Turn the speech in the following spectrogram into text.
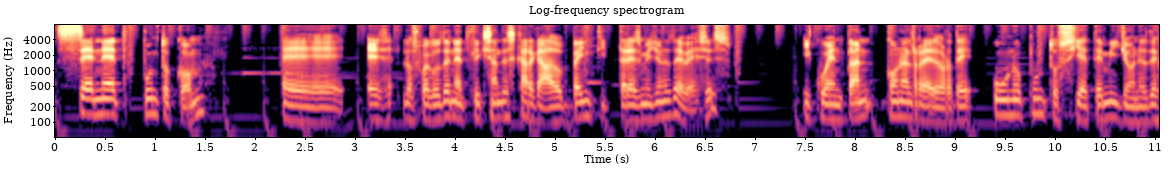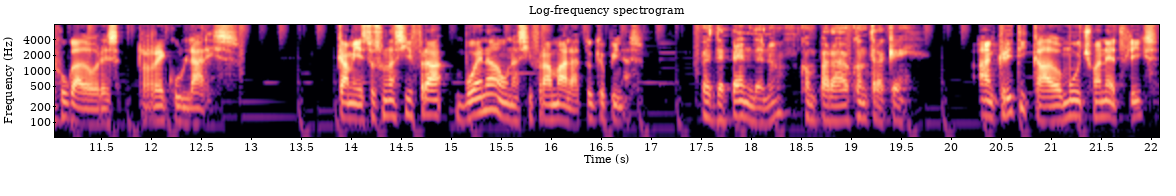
cnet.com, eh, los juegos de Netflix se han descargado 23 millones de veces y cuentan con alrededor de 1.7 millones de jugadores regulares. Cami, ¿esto es una cifra buena o una cifra mala? ¿Tú qué opinas? Pues depende, ¿no? ¿Comparado contra qué? Han criticado mucho a Netflix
